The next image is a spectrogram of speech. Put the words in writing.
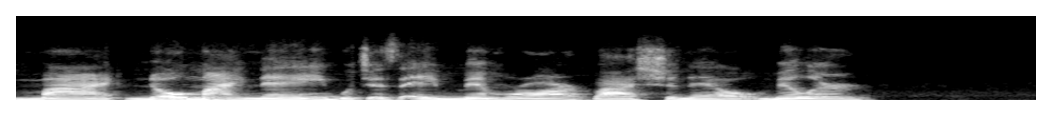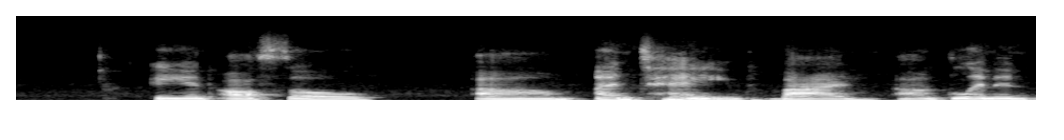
My Know My Name, which is a memoir by Chanel Miller. And also um, Untamed by uh, Glennon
